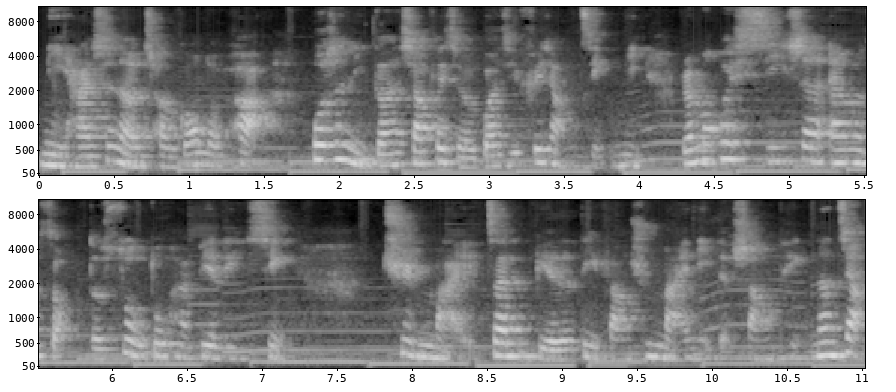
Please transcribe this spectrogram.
你还是能成功的话，或是你跟消费者的关系非常紧密，人们会牺牲 Amazon 的速度和便利性，去买在别的地方去买你的商品。那这样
